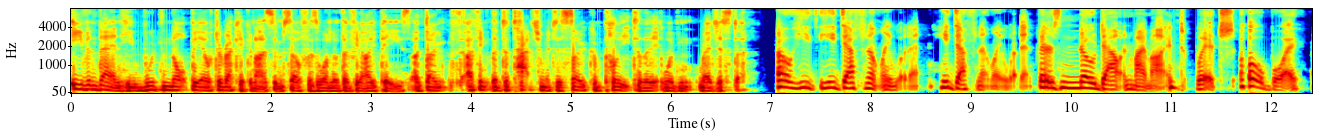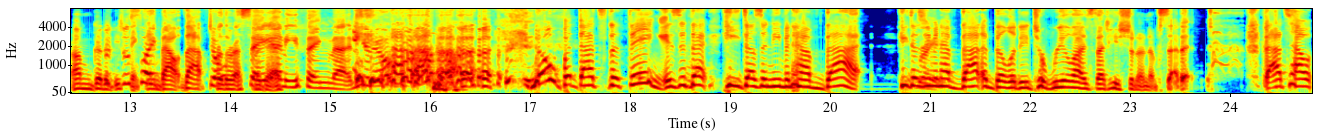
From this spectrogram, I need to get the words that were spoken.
even then he would not be able to recognize himself as one of the VIPs. I don't. I think the detachment is so complete that it wouldn't register. Oh, he he definitely wouldn't. He definitely wouldn't. There's no doubt in my mind. Which, oh boy, I'm going to be thinking like, about that for the rest of the day. Don't say anything then. You know. no, but that's the thing. Is it that he doesn't even have that? He doesn't right. even have that ability to realize that he shouldn't have said it. That's how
